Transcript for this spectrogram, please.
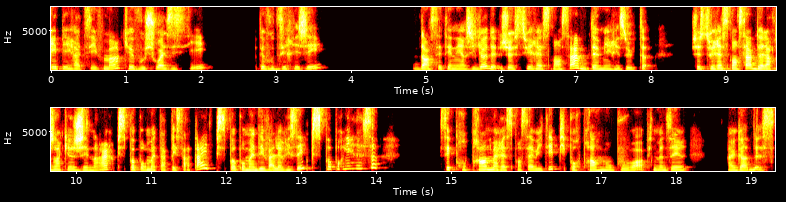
impérativement que vous choisissiez de vous diriger dans cette énergie-là de je suis responsable de mes résultats. Je suis responsable de l'argent que je génère, puis c'est pas pour me taper sa tête, puis c'est pas pour me dévaloriser, puis c'est pas pour rien de ça. C'est pour prendre ma responsabilité, puis pour prendre mon pouvoir, puis de me dire I got this.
